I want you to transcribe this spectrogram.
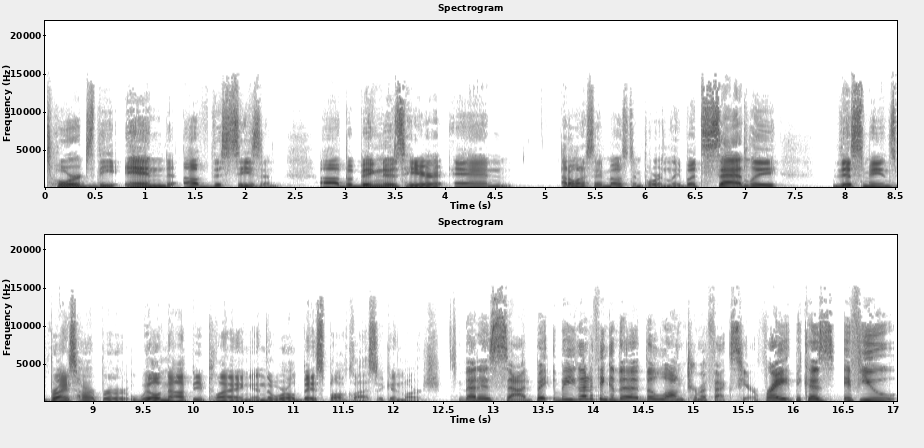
towards the end of the season. Uh, but big news here, and I don't want to say most importantly, but sadly, this means Bryce Harper will not be playing in the World Baseball Classic in March. That is sad, but but you got to think of the the long term effects here, right? Because if you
